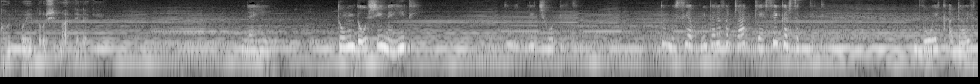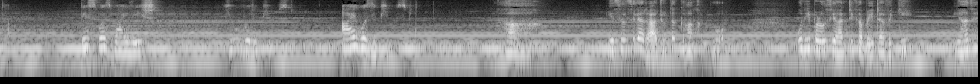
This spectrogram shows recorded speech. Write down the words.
खुद को ही दोषी मानने लगी। नहीं, तुम दोषी नहीं थी। तुम इतनी छोटी थी। तुम उसे अपनी तरफ़ अट्रैक्ट कैसे कर सकती थी? वो एक अडल्ट था। This was violation you were abused I was abused हाँ ये सिलसिला राजू तक कहाँ खत्म हुआ? उन्हीं पड़ोसी आंटी का बेटा विक्की याद है?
